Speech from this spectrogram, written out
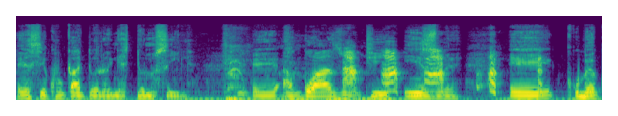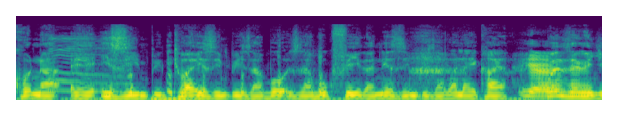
esikhuqadolo ngesidonisile eh akwazi ukuthi izwe eh kube khona eh, izimpi kuthiwa izimpi zabo zabo kufika nezimpi zabala ekhaya Yeah. kwenzeke nje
